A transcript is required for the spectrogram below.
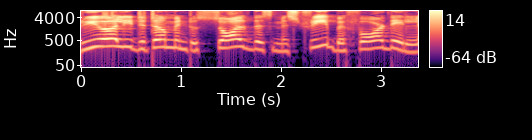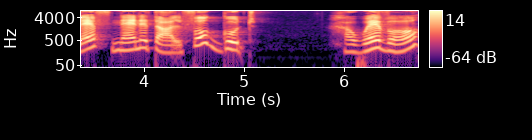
really determined to solve this mystery before they left Nainital for good. However,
